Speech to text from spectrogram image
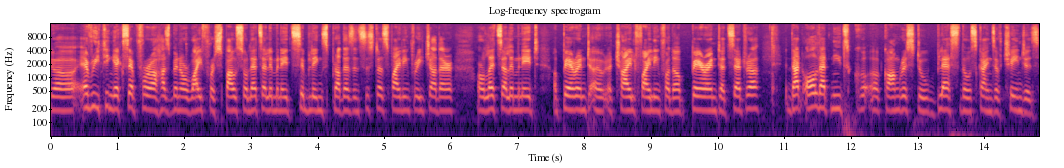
uh, everything except for a husband or wife or spouse. So let's eliminate siblings, brothers and sisters filing for each other, or let's eliminate a parent, a, a child filing for the parent, etc. That all that needs co- uh, Congress to bless those kinds of changes.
